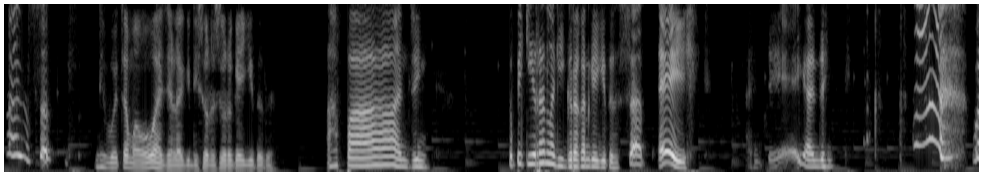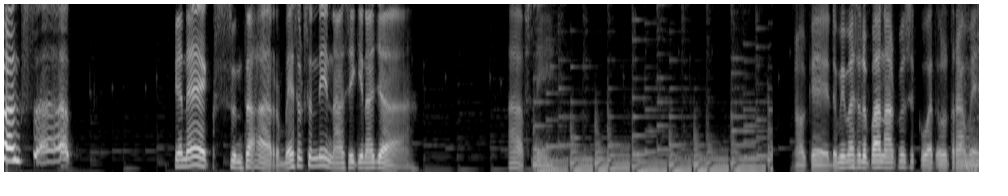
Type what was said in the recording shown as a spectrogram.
Bangsat. Ini bocah mau aja lagi disuruh-suruh kayak gitu tuh. Apa anjing? Kepikiran lagi gerakan kayak gitu. Set. Eh. Anjing, anjing. Bangsat. Oke next, sebentar. Besok Senin asikin aja. Apps nih. Oke, demi masa depan aku sekuat Ultraman.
